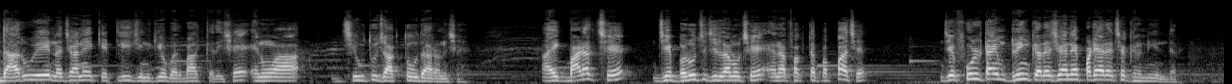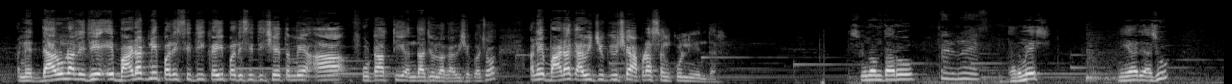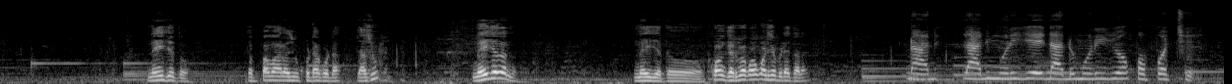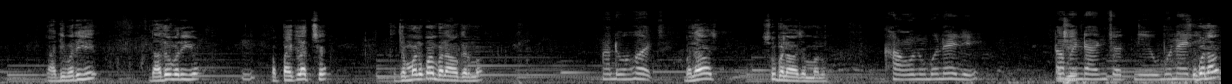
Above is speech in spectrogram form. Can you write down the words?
દારૂએ ન જાણે કેટલી જિંદગીઓ બરબાદ કરી છે. એનું આ જીવતું જાગતું ઉદાહરણ છે. આ એક બાળક છે જે ભરૂચ જિલ્લાનું છે એના ફક્ત પપ્પા છે જે ફૂલ ટાઈમ ડ્રિંક કરે છે અને પડ્યા રહે છે ઘરની અંદર. અને દારૂના લીધે એ બાળકની પરિસ્થિતિ કઈ પરિસ્થિતિ છે તમે આ ફોટાથી અંદાજો લગાવી શકો છો. અને બાળક આવી ચૂક્યું છે આપણા સંકુલની અંદર. શું નામ તારું? ધર્મેશ. નિહાર જાશું નહીં જતો. ગપ્પા મારા છું ખોટા ખોટા. જાશું નહીં જતો ને? નહીં જતો. કોણ ઘરમાં કોણ કોણ છે બેટા તારા? દાદી દાદી મરી ગઈ દાદો મરી ગયો પપ્પા છે. દાદી મરી ગઈ? દાદો મરી ગયો? પપ્પા એકલા જ છે? જમવાનું કોણ બનાવો ઘરમાં? મારો હજ બનાવો છે? શું બનાવો જમવાનું? ખાવાનું બનાવી દે. ટમેટાની ચટણી એવું બનાવી શું બનાવો?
